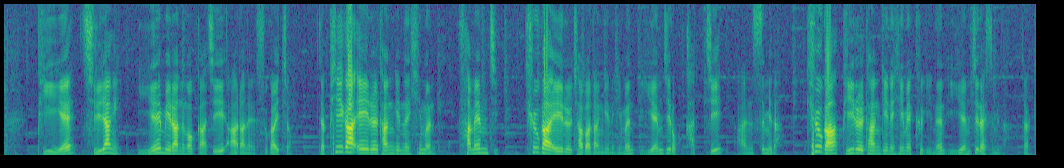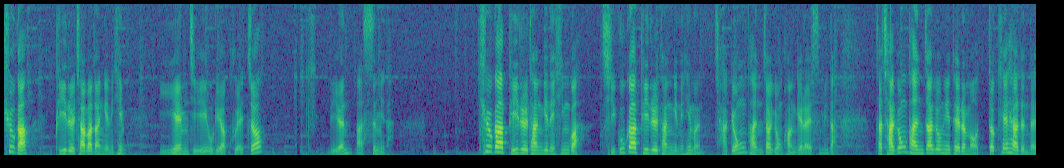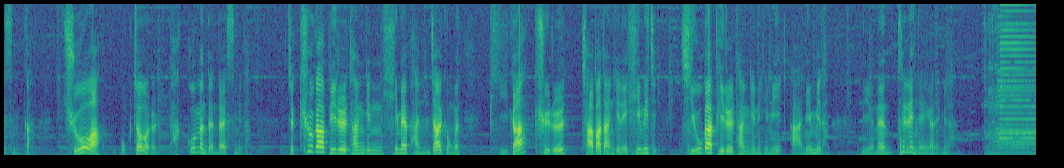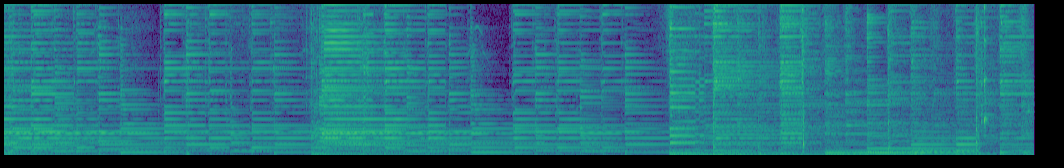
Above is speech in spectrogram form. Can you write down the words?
B의 질량이 2m이라는 것까지 알아낼 수가 있죠. 자, P가 A를 당기는 힘은 3mg, Q가 A를 잡아당기는 힘은 2mg로 같지 않습니다. Q가 B를 당기는 힘의 크기는 2mg라 했습니다. 자, Q가 B를 잡아당기는 힘 2mg 우리가 구했죠? 니은 맞습니다. Q가 B를 당기는 힘과 지구가 B를 당기는 힘은 작용 반작용 관계라 했습니다. 자, 작용 반작용이 되려면 어떻게 해야 된다 했습니까? 주어와 목적어를 바꾸면 된다 했습니다. 즉 Q가 B를 당기는 힘의 반작용은 B가 Q를 잡아당기는 힘이지 지구가 B를 당기는 힘이 아닙니다. 니은은 틀린 얘기가 됩니다.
